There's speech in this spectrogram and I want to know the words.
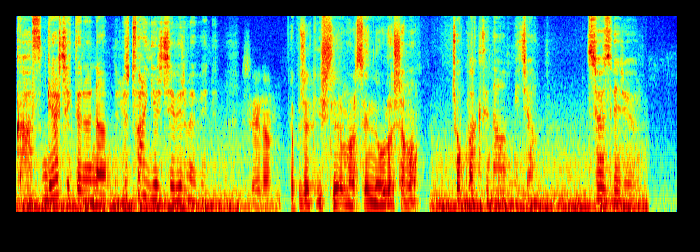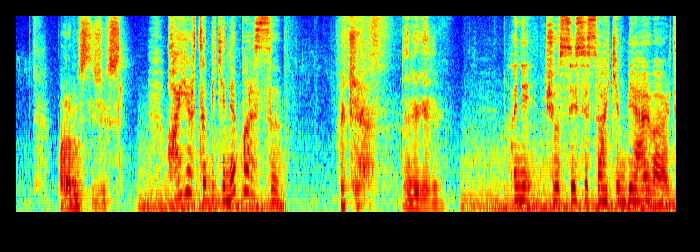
Kasım gerçekten önemli. Lütfen geri çevirme beni. Seylan. Yapacak işlerim var. Seninle uğraşamam. Çok vaktini almayacağım. Söz veriyorum. Paramı isteyeceksin. Hayır tabii ki ne parası? Peki. Nereye geleyim? Hani şu sessiz sakin bir yer vardı.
